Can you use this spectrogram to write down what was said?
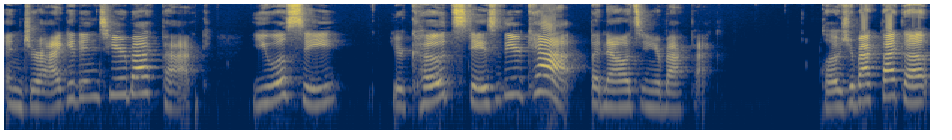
and drag it into your backpack, you will see your code stays with your cat, but now it's in your backpack. Close your backpack up.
